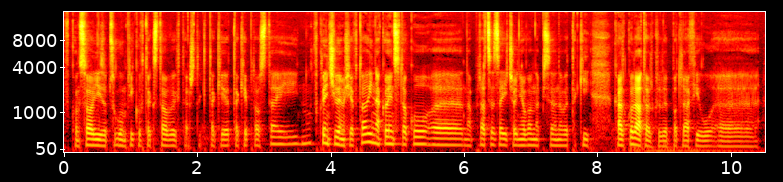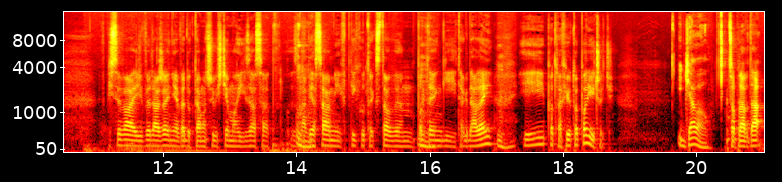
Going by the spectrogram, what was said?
w konsoli z obsługą plików tekstowych, też tak, takie, takie proste i no, wkręciłem się w to i na koniec roku e, na pracę zaliczeniową napisałem nawet taki kalkulator, który potrafił e, wpisywałeś wyrażenie według tam oczywiście moich zasad z mhm. nawiasami w pliku tekstowym, mhm. potęgi i tak dalej mhm. i potrafił to policzyć. I działał. Co prawda,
